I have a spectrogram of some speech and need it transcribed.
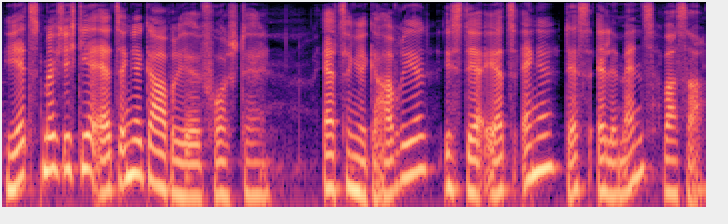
Jetzt möchte ich dir Erzengel Gabriel vorstellen. Erzengel Gabriel ist der Erzengel des Elements Wasser.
